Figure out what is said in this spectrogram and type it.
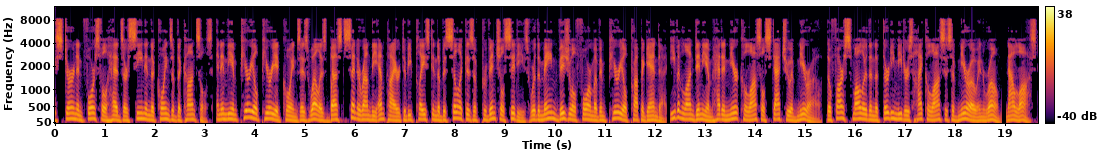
stern and forceful heads are seen in the coins of the consuls, and in the imperial period coins as well as busts sent around the empire to be placed in the basilicas of provincial cities were the main visual form of imperial propaganda. Even Londinium had a near colossal statue of Nero, though far smaller than the 30 metres high colossus of Nero in Rome, now lost.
